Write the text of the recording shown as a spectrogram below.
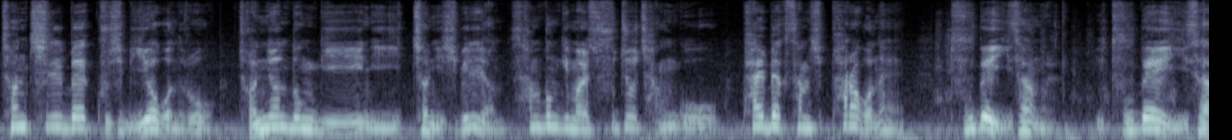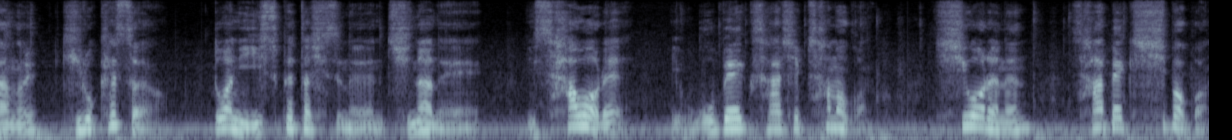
1,792억 원으로 전년 동기인 이 2021년 3분기 말 수주 잔고 838억 원에 두배 이상을 이두배 이상을 기록했어요. 또한 이 이스페타시스는 지난해 이 4월에 이 543억 원, 10월에는 410억 원,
